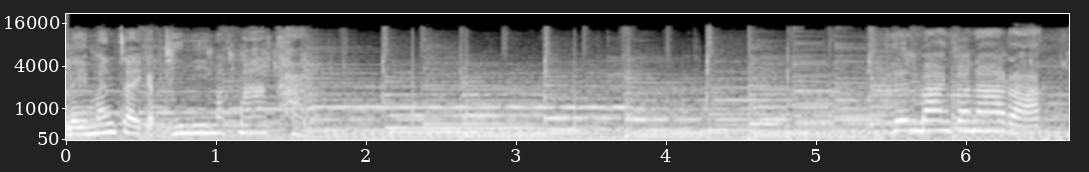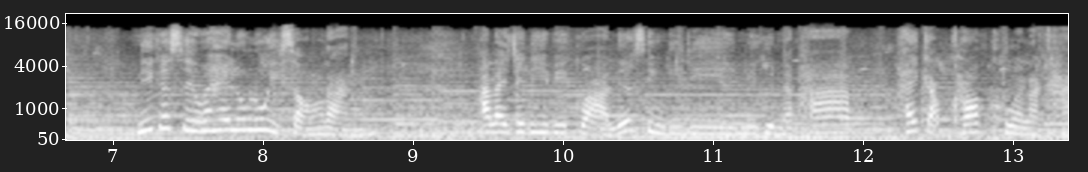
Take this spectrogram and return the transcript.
เลยมั่นใจกับที่นี่มาก ๆ ค่ะ เพื่อนบ้านก็น่ารัก นี่ก็ซื้อไว้ให้ลูก ๆ อีกสองหลัง อะไรจะดีไปกว่าเลือกสิ่งดีๆ มีคุณภาพให้กับครอบครัวล่ะคะ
